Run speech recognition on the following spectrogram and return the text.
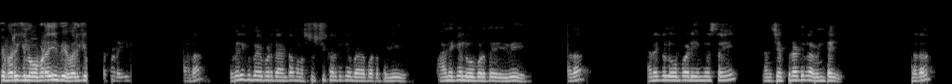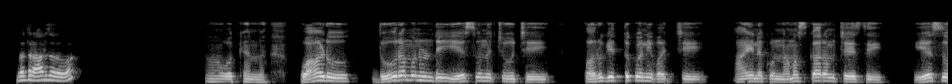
ఎవరికి లోబడాయి ఇవి ఎవరికి భయపడాయి కదా? ఎవరికి భయపడతాయి అంటే మన సృష్టికర్తకే భయపడతాయి. ఆయనకే లోబడతాయి ఇవి. కదా? ఆయనకి లోబడి ఏం చేస్తాయి? అని చెప్పినట్టుగా వింటాయి. కదా? బ్రదర్ రాడు చదవా? ఓకే అన్న. వాడు దూరము నుండి యేసును చూచి పరుగెత్తుకొని వచ్చి ఆయనకు నమస్కారం చేసి యేసు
